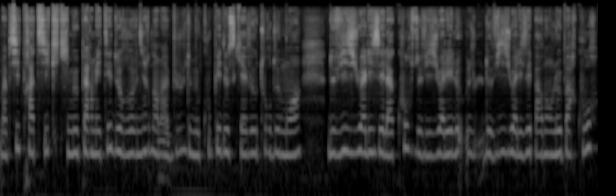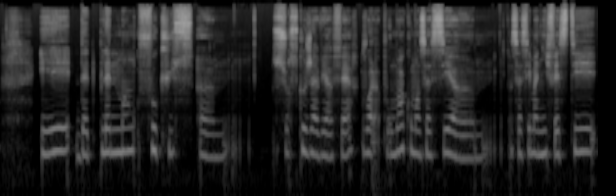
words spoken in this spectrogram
ma petite pratique qui me permettait de revenir dans ma bulle, de me couper de ce qu'il y avait autour de moi, de visualiser la course, de visualiser le, de visualiser, pardon, le parcours et d'être pleinement focus sur ce que j'avais à faire. Voilà, pour moi, comment ça s'est euh, s'est manifesté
